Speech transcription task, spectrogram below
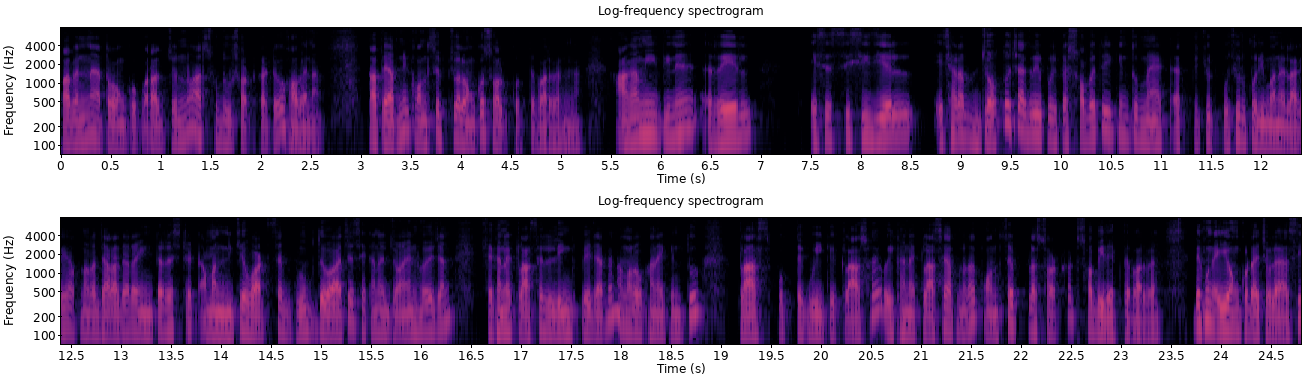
পাবেন না এত অঙ্ক করার জন্য আর শুধু শর্টকাটেও হবে না। তাতে আপনি কনসেপচুয়াল অঙ্ক সলভ করতে পারবেন না। আগামী দিনে রেল এসএসসি সিজিএল এছাড়া যত চাকরির পরীক্ষা সবেতেই কিন্তু ম্যাট অ্যাপটিচিউড প্রচুর পরিমাণে লাগে। আপনারা যারা যারা ইন্টারেস্টেড আমার নিচে হোয়াটসঅ্যাপ গ্রুপ দেওয়া আছে, সেখানে জয়েন হয়ে যান। সেখানে ক্লাসের লিঙ্ক পেয়ে যাবেন। আমার ওখানে কিন্তু ক্লাস প্রত্যেক উইকে ক্লাস হয়। ওইখানে ক্লাসে আপনারা কনসেপ্ট প্লাস শর্টকাট সবই দেখতে পারবেন। দেখুন, এই অঙ্কটায় চলে আসি।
